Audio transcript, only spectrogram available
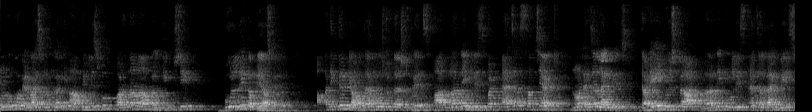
उन लोगों को एडवाइस करूँगा कि आप इंग्लिश को पढ़ना ना बल्कि उसे बोलने का प्रयास करें अधिकतर क्या होता है most of the students are learning English but as a subject not as a language the day you start learning English as a language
